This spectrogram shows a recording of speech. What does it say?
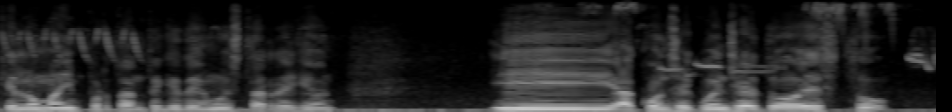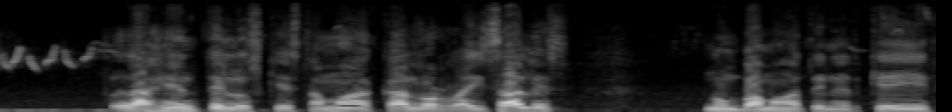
que es lo más importante que tenemos en esta región, y a consecuencia de todo esto, la gente, los que estamos acá, los raizales, nos vamos a tener que ir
